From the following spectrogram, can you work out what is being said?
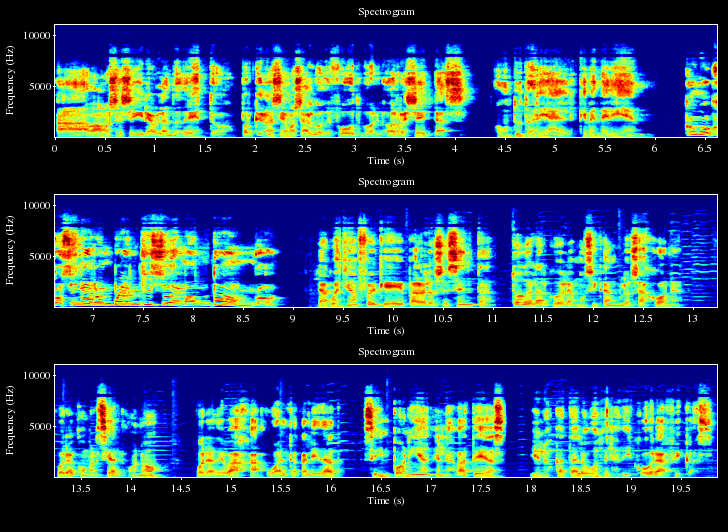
Ah, vamos a seguir hablando de esto. ¿Por qué no hacemos algo de fútbol o recetas? O un tutorial que vende bien. ¿Cómo cocinar un buen guiso de mondongo? La cuestión fue que para los 60 todo el arco de la música anglosajona, fuera comercial o no, fuera de baja o alta calidad, se imponía en las bateas y en los catálogos de las discográficas.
